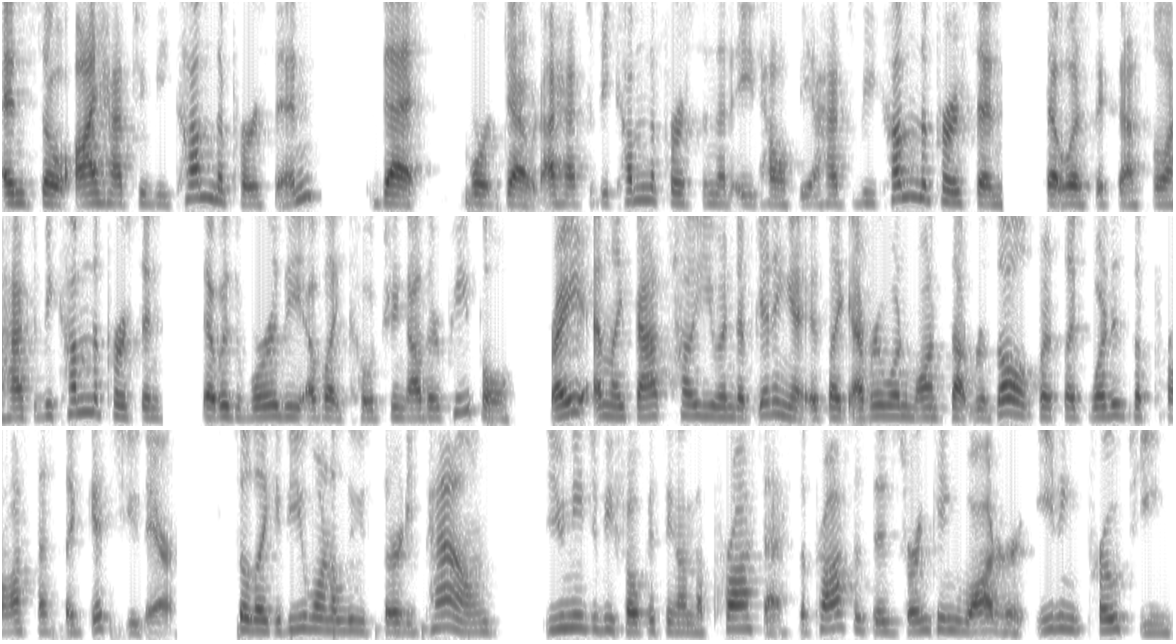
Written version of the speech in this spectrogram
and so i had to become the person that worked out. I had to become the person that ate healthy. I had to become the person that was successful. I had to become the person that was worthy of like coaching other people. Right. And like that's how you end up getting it. It's like everyone wants that result, but it's like, what is the process that gets you there? So, like, if you want to lose 30 pounds, you need to be focusing on the process. The process is drinking water, eating protein,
